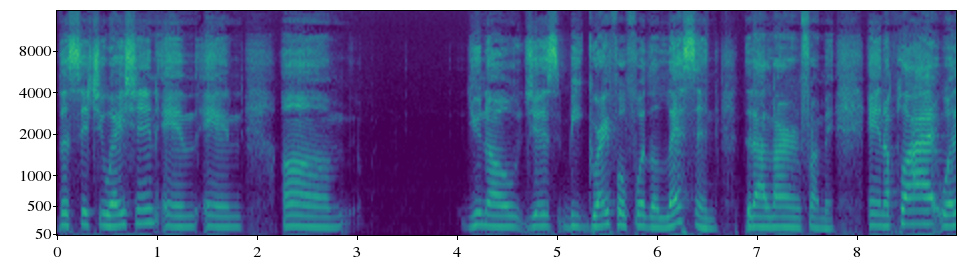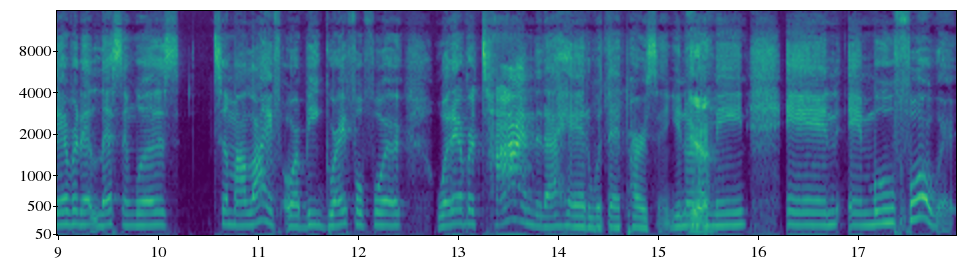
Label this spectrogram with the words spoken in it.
the situation and and um you know just be grateful for the lesson that I learned from it and apply whatever that lesson was to my life or be grateful for whatever time that I had with that person. You know what I mean? And and move forward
